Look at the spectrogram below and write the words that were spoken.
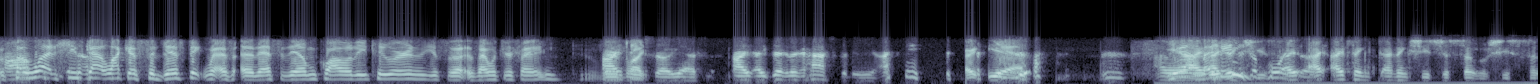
So Um, what? She's got like a sadistic, an S and M quality to her. Is is that what you're saying? I There's think like, so. Yes, I, I there has to be. Uh, yeah. I mean, Yeah, I, I maybe think she's. point, I, I, I think I think she's just so she's so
